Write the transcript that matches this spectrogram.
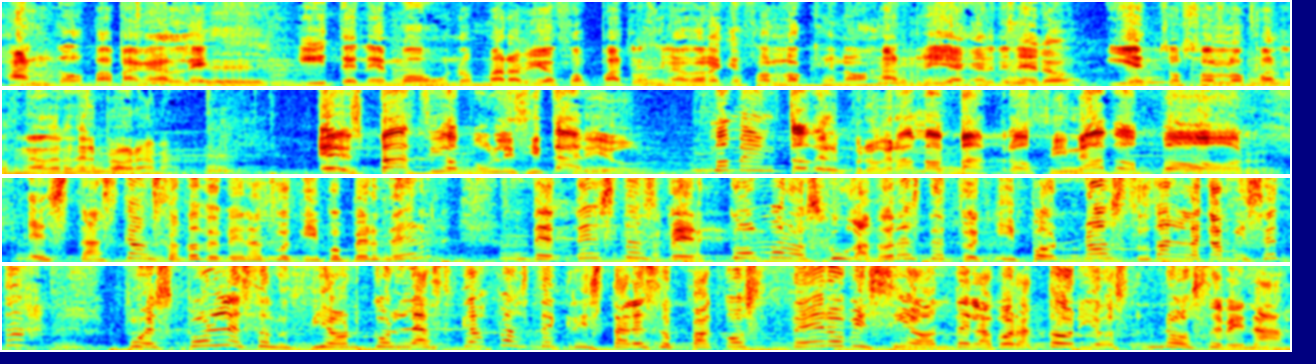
hando para pagarle y tenemos unos maravillosos patrocinadores que son los que nos arrían el dinero y estos son los patrocinadores del programa. Espacio Publicitario. Momento del programa patrocinado por... ¿Estás cansado de ver a tu equipo perder? ¿Detestas ver cómo los jugadores de tu equipo no sudan la camiseta? Pues ponle solución con las gafas de cristales opacos Cero Visión de Laboratorios No Se Ven A.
